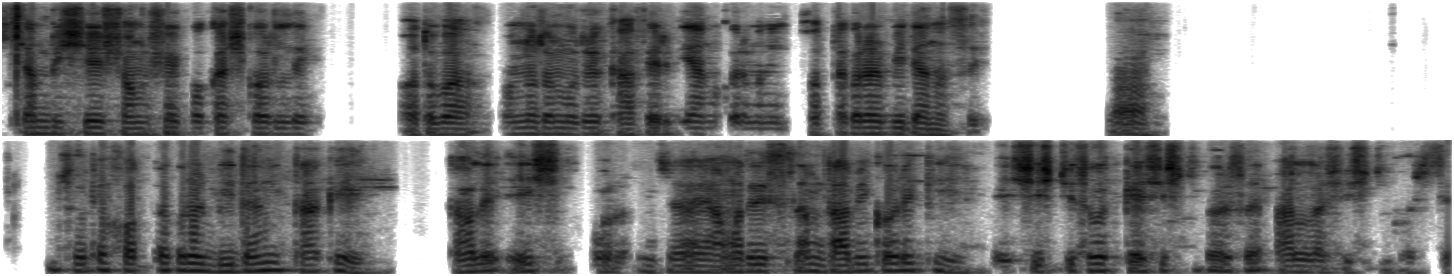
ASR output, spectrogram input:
ইসলাম বিশ্বে সংশয় প্রকাশ করলে অথবা অন্য ধর্মকে কাফের জ্ঞান করে মানে হত্যা করার বিধান আছে। হ্যাঁ? যদি হত্যা করার বিধানই থাকে, তাহলে এই যে আমাদের ইসলাম দাবি করে কি এই সৃষ্টি জগৎ কে সৃষ্টি করেছে? আল্লাহ সৃষ্টি করেছে।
